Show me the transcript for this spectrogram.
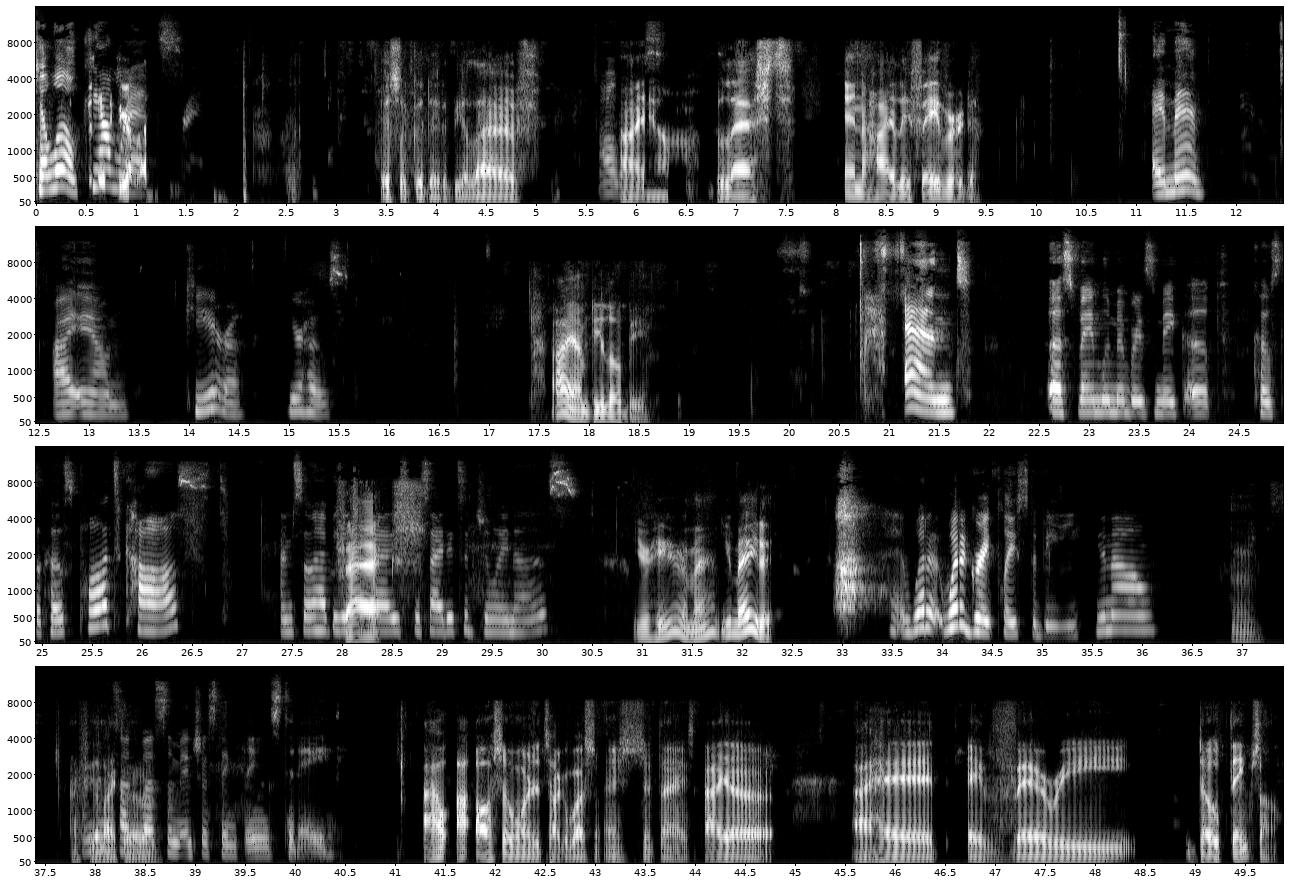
Hello, comrades. It's a good day to be alive. Always. I am blessed and highly favored. Amen. I am Kiera, your host. I am D-Lo B. And us family members make up Coast to Coast Podcast. I'm so happy that you guys decided to join us. You're here, man. You made it. What a, what a great place to be, you know? Hmm. I feel like talk uh, about some interesting things today. I I also wanted to talk about some interesting things. I uh I had a very dope theme song.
